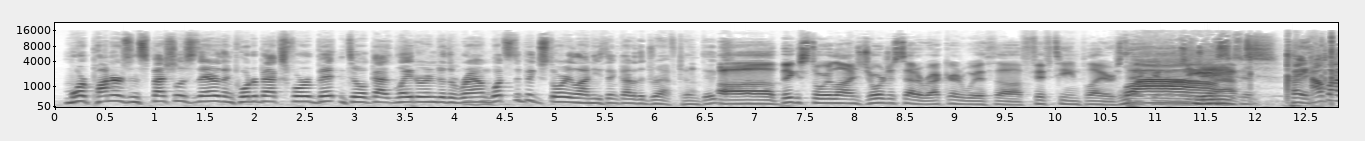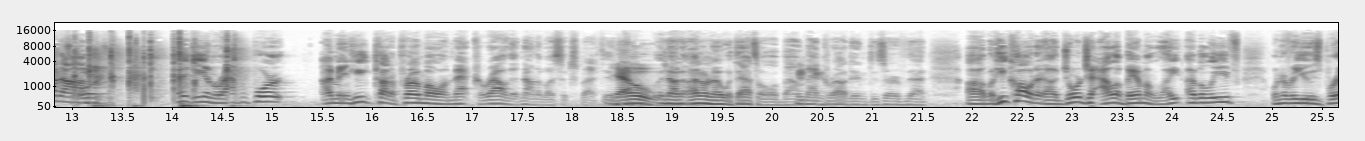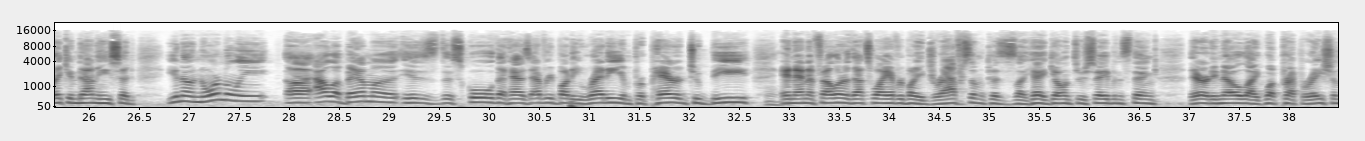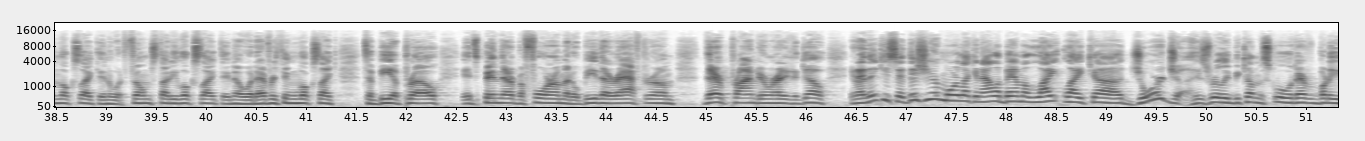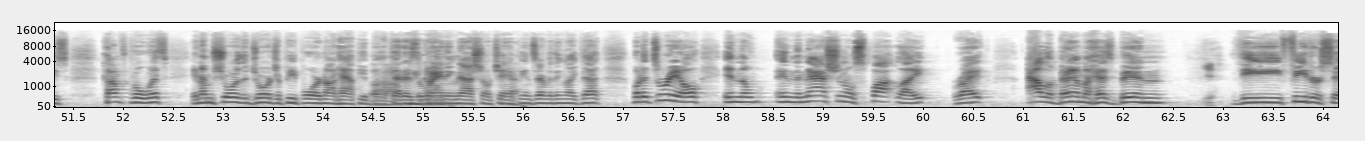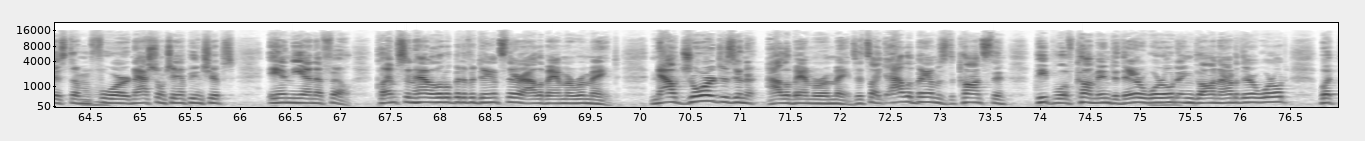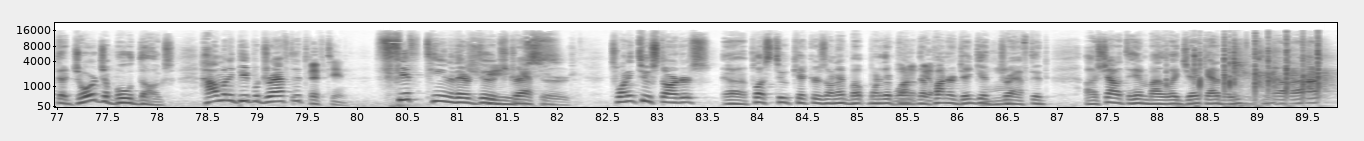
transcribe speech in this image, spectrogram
More punters and specialists there than quarterbacks for a bit until it got later into the round. What's the big storyline you think out of the draft, Tone Diggs? Uh, biggest storylines. Georgia set a record with uh, 15 players Wow. taken in the draft. Hey, how about um? I think Ian Rapoport. I mean, he cut a promo on Matt Corral that none of us expected. Yeah. No. No, I don't know what that's all about. Matt Corral didn't deserve that. Uh, but he called uh, Georgia Alabama light, I believe. Whenever he was breaking down, he said, "You know, normally uh, Alabama is the school that has everybody ready and prepared to be an NFLer. That's why everybody drafts them because it's like, hey, going through Saban's thing, they already know like what preparation looks like. They know what film study looks like. They know what everything looks like to be a pro. It's been there before them. It'll be there after them. They're primed and ready to go. And I think he said this year more like an Alabama light, like uh, Georgia has really become a school that everybody's comfortable with. And I'm sure the Georgia people are not happy about that as the reigning national champions, everything like that. But it's real in the in the national spotlight, right? Alabama has been the feeder system for national championships and the NFL. Clemson had a little bit of a dance there. Alabama remained. Now Georgia's in it. Alabama remains. It's like Alabama's the constant. People have come into their world and gone out of their world. But the Georgia Bulldogs, how many people drafted? 15. 15 of their dudes Jeez. drafted. 22 starters, uh, plus two kickers on it, but one of their, One- punt, their yep. punter did get drafted. Uh, shout out to him, by the way, Jake. Atta baby.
